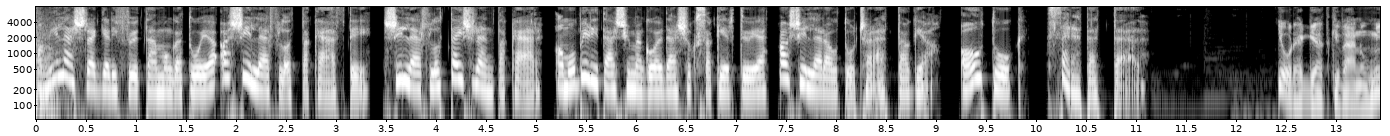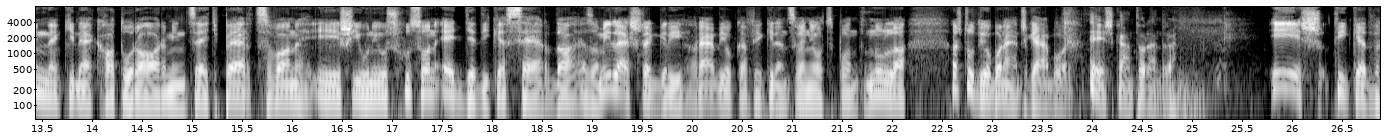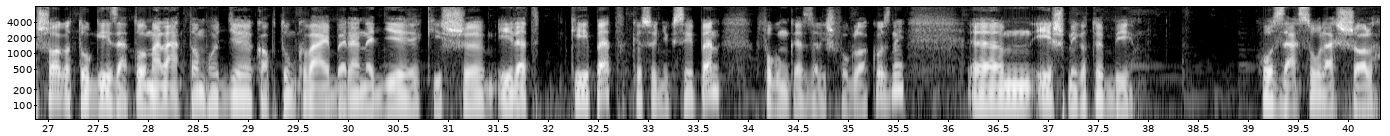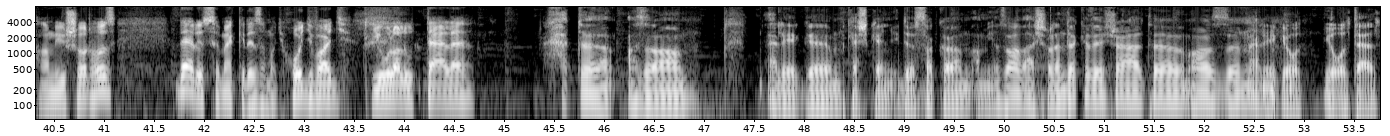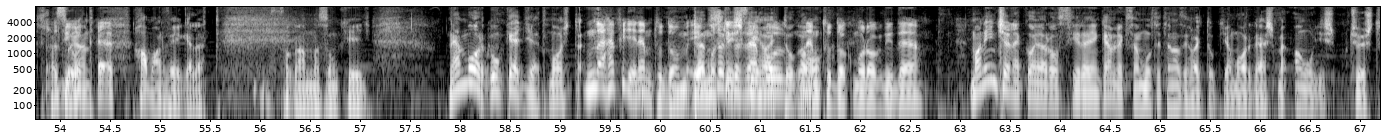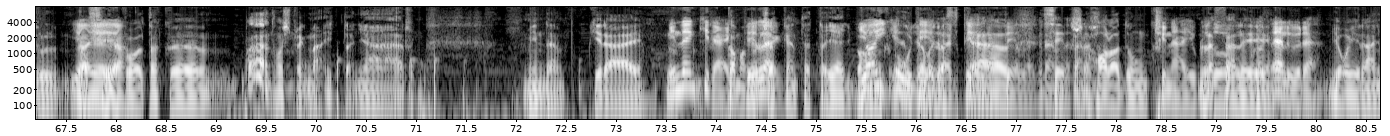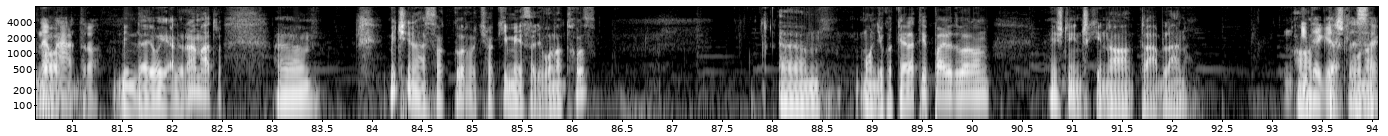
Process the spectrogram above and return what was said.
A Millás reggeli főtámogatója a Schiller Flotta Kft. Schiller Flotta is rendtakár. A mobilitási megoldások szakértője a Schiller Autó tagja. Autók szeretettel. Jó reggelt kívánunk mindenkinek, 6 óra 31 perc van, és június 21-e szerda. Ez a Millás reggeli, a Rádiókafé 98.0, a stúdióban Ács Gábor. És Kántor Endre. És ti, kedves hallgatók, Gézától már láttam, hogy kaptunk Viberen egy kis életképet, köszönjük szépen, fogunk ezzel is foglalkozni, és még a többi hozzászólással a műsorhoz. De először megkérdezem, hogy hogy vagy, jól aludtál-e? Hát az a elég keskeny időszak, ami az alvásra rendelkezésre állt, az elég jól, jól telt. Az jól telt. Hamar vége lett, fogalmazunk így. Nem morgunk egyet most? Na hát figyelj, nem tudom. Én most igazából nem a... tudok morogni, de... Ma nincsenek olyan rossz híreink. Emlékszem, múlt héten azért hagytuk ki a morgást, mert amúgy is csőstül ja, ja, ja. voltak. Hát most meg már itt a nyár minden király. Minden király, Kamatot tényleg? csökkentett a jegybank, ja, igen, úgy, tényleg, ahogy azt tényleg, kell, tényleg, szépen haladunk, csináljuk lefelé, a dolgokat. előre, jó irányba, nem hátra. Minden jó, előre, nem hátra. Uh, mit csinálsz akkor, hogyha kimész egy vonathoz, um, mondjuk a keleti pályaudvaron, és nincs kin a táblán? Ideges leszek.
